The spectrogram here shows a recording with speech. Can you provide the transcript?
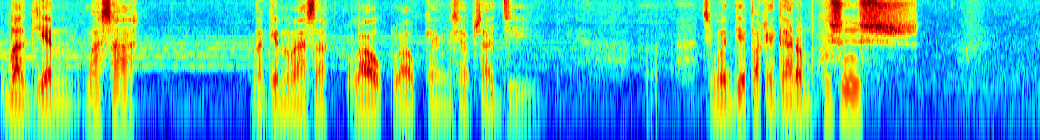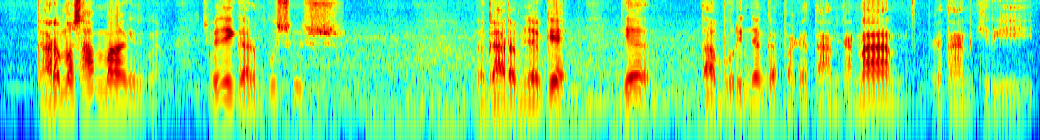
bagian masak. Bagian masak lauk-lauk yang siap saji. Cuma dia pakai garam khusus. Garam sama gitu kan. Cuma dia garam khusus. Nah garamnya kayak dia taburinnya nggak pakai tangan kanan pakai tangan kiri.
